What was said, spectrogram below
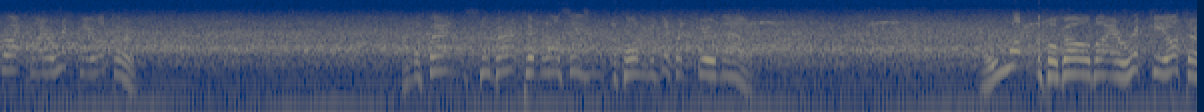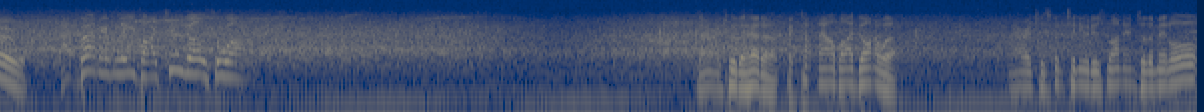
strike by Ricky Otto! The fans who barracked him last season are calling a different tune now. A wonderful goal by Ricky Otto. At Birmingham lead by two goals to one. Claridge with a header, picked up now by Donowa. Claridge has continued his run into the middle,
